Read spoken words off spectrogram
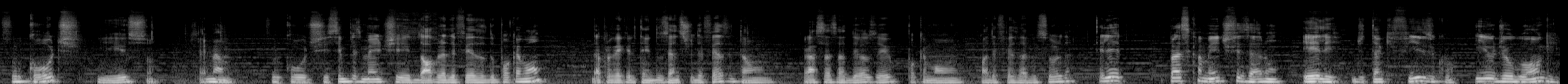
Full Coach. Isso. Sei mesmo. Coach simplesmente dobra a defesa do Pokémon. Dá pra ver que ele tem 200 de defesa, então graças a Deus aí o Pokémon com a defesa absurda. Ele basicamente fizeram ele de tanque físico e o Jogong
